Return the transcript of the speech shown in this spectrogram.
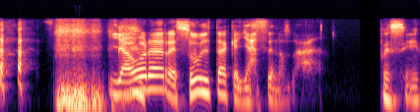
Y ahora resulta que ya se nos va. Pues sí.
